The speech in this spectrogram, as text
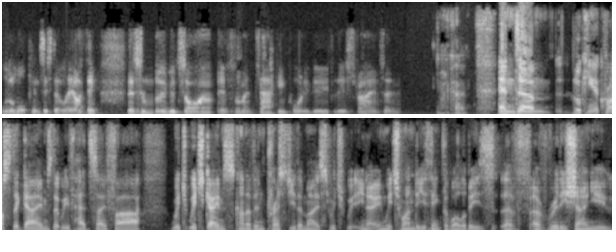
little more consistently. I think there's some really good signs there from an attacking point of view for the Australian team. Okay. And um, looking across the games that we've had so far, which which games kind of impressed you the most? Which you know, in which one do you think the Wallabies have, have really shown you,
